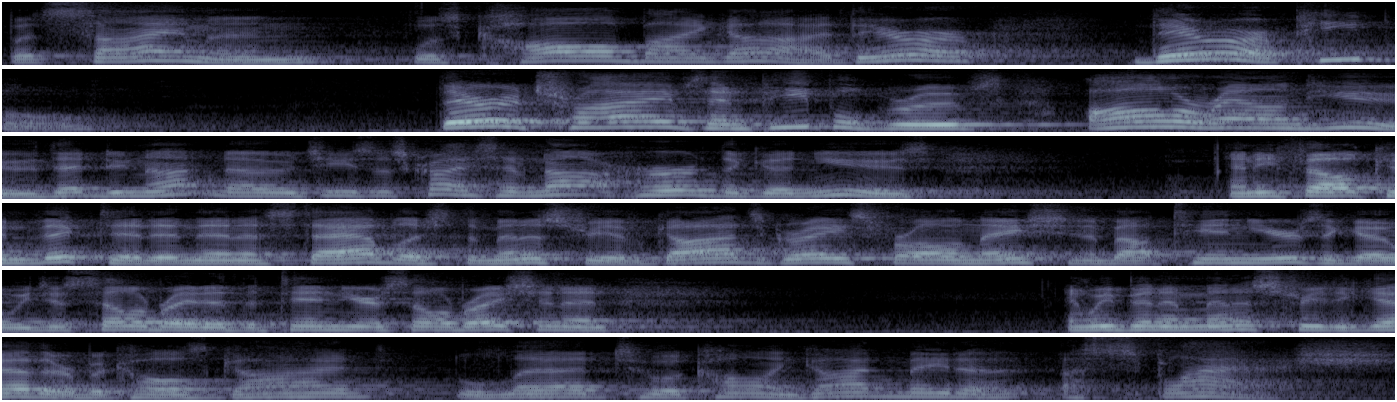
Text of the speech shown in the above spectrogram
But Simon was called by God. There are, there are people, there are tribes and people groups all around you that do not know Jesus Christ, have not heard the good news. And he felt convicted and then established the ministry of God's grace for all nation about 10 years ago. We just celebrated the 10 year celebration, and, and we've been in ministry together because God led to a calling. God made a, a splash,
